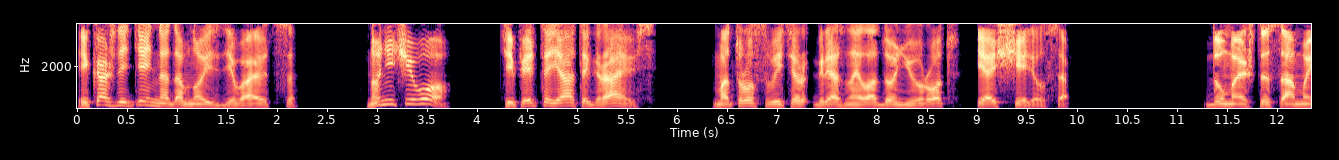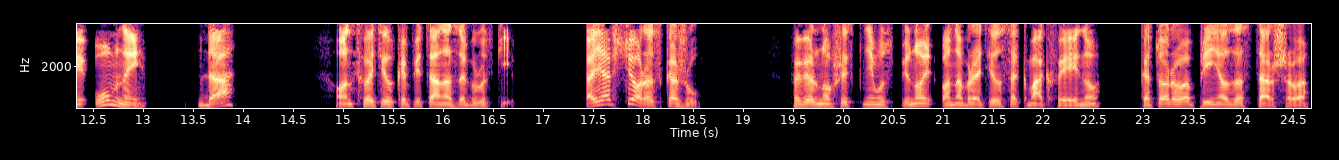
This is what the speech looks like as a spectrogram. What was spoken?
и каждый день надо мной издеваются. Но ничего, теперь-то я отыграюсь. Матрос вытер грязной ладонью рот и ощерился. «Думаешь, ты самый умный? Да?» Он схватил капитана за грудки. «А я все расскажу». Повернувшись к нему спиной, он обратился к Макфейну, которого принял за старшего.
